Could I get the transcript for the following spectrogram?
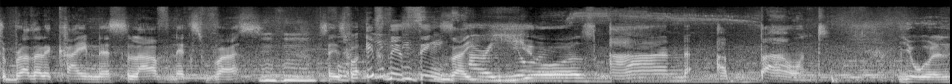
To brotherly kindness love. Next verse. Mm-hmm. Says for if these things are yours and abound you will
